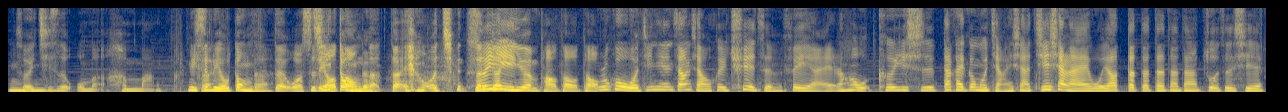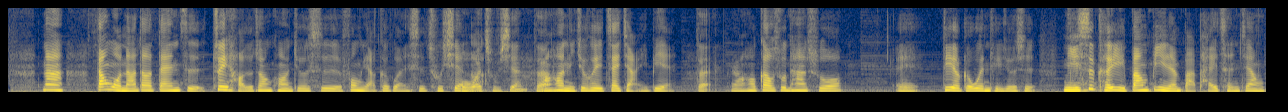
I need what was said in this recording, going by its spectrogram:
嗯，所以其实我们很忙，你是流动的，对，我是流动的，的。对我去整个医院跑透透。如果我今天张晓卉确诊肺癌，然后科医师大概跟我讲一下，接下来我要哒哒哒哒哒做这些。那当我拿到单子，最好的状况就是凤雅各管师出现，我会出现，对，然后你就会再讲一遍，对，然后告诉他说，哎，第二个问题就是你是可以帮病人把排成这样，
